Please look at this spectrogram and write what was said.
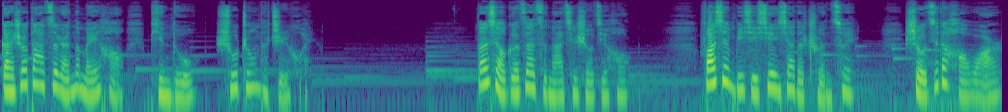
感受大自然的美好，品读书中的智慧。当小哥再次拿起手机后，发现比起线下的纯粹，手机的好玩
